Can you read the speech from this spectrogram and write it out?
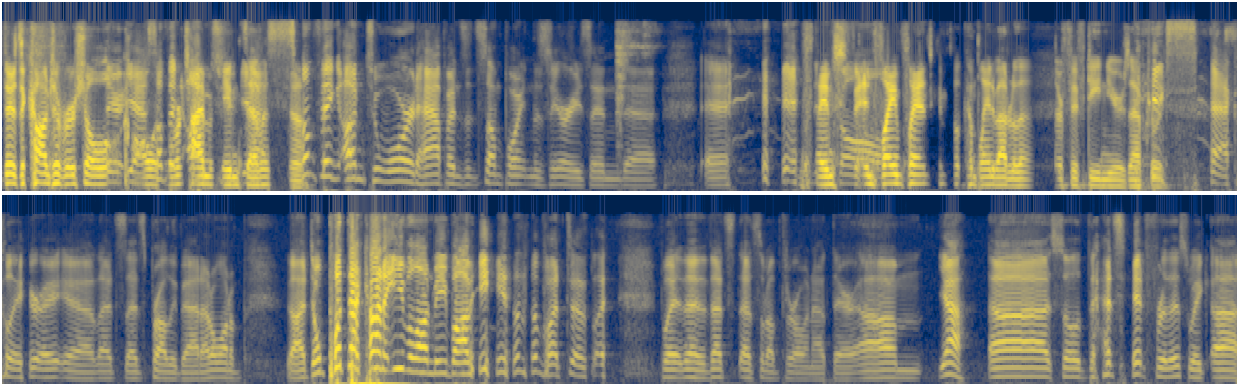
There's a controversial there- yeah, something overtime of unto- game yeah, seven. Yeah. something untoward happens at some point in the series, and uh, and Flames it's and Flame fans complain about it another 15 years after. Exactly right. Yeah, that's that's probably bad. I don't want to. Uh, don't put that kind of evil on me, Bobby. but uh, but that's that's what I'm throwing out there. Um, yeah. Uh, so that's it for this week. Uh,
